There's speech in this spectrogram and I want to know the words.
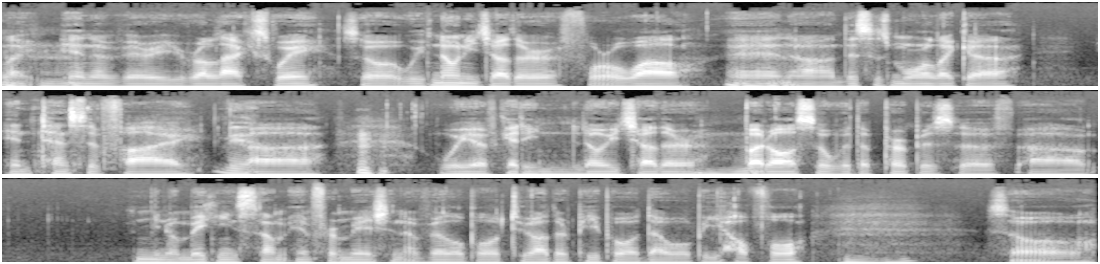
like mm-hmm. in a very relaxed way. So we've known each other for a while, mm-hmm. and uh, this is more like a intensify yeah. uh, way of getting to know each other, mm-hmm. but also with the purpose of uh, you know making some information available to other people that will be helpful. Mm-hmm. So,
